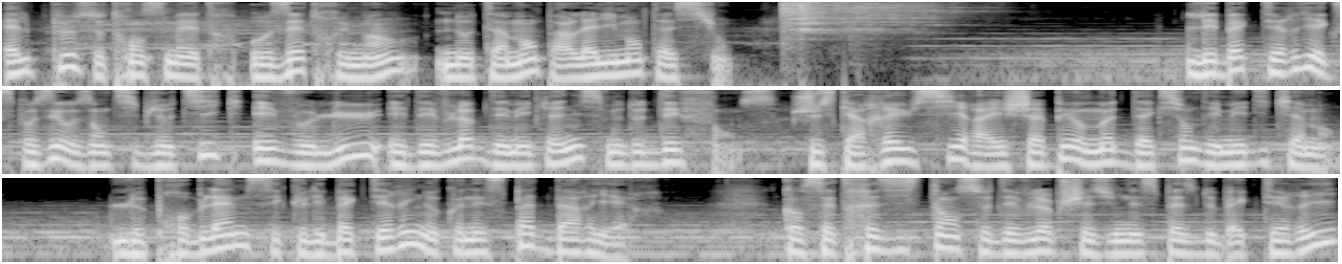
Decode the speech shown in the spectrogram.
elle peut se transmettre aux êtres humains, notamment par l'alimentation. Les bactéries exposées aux antibiotiques évoluent et développent des mécanismes de défense, jusqu'à réussir à échapper au mode d'action des médicaments. Le problème, c'est que les bactéries ne connaissent pas de barrière. Quand cette résistance se développe chez une espèce de bactérie,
